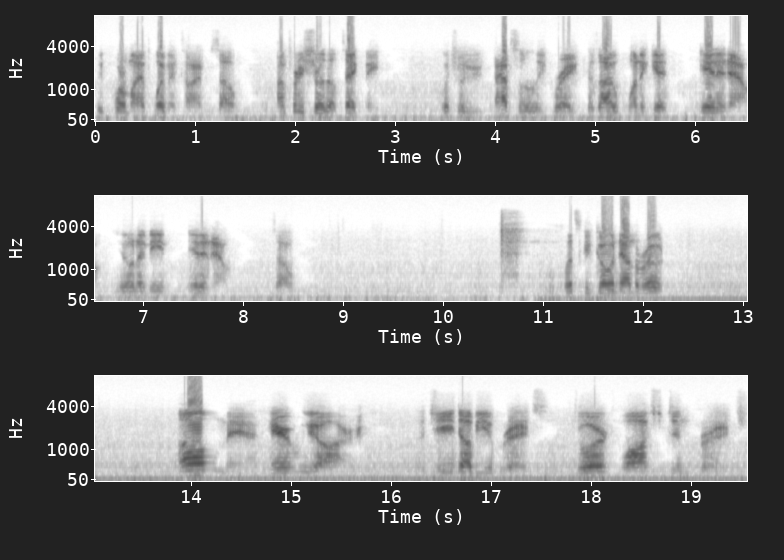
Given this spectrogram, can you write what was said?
before my appointment time. So I'm pretty sure they'll take me, which would be absolutely great because I want to get in and out. You know what I mean? In and out. So let's get going down the road. Oh man, here we are. The GW Bridge. George Washington Bridge.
